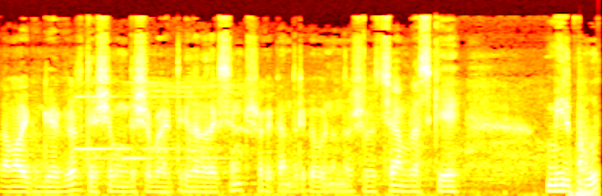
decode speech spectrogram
আসসালামু আলাইকুম ডিয়ার ভিউয়ার দেশ এবং দেশের বাইরে থেকে যারা দেখছেন, সবাইকে আন্তরিক অভিনন্দন, শুভেচ্ছা। আমরা আজকে মিরপুর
